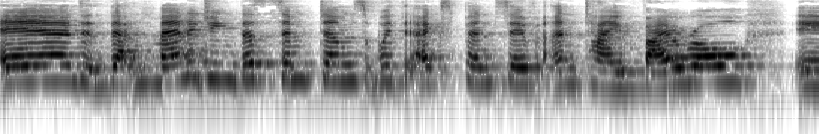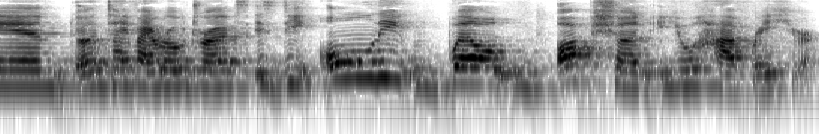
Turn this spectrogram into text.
and that managing the symptoms with expensive antiviral and antiviral drugs is the only well option you have right here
